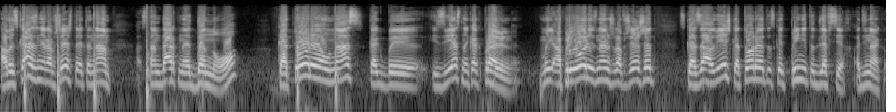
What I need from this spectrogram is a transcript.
А высказывание Равшешта это нам стандартное дано, которое у нас как бы известно как правильное. Мы априори знаем, что Равшешет сказал вещь, которая, так сказать, принята для всех, одинаково.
